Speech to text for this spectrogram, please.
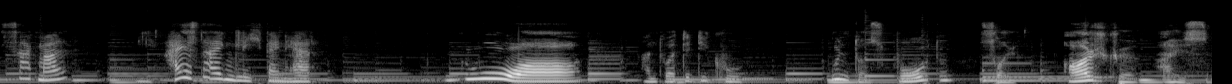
Sag mal, wie heißt eigentlich dein Herr? Noah, antwortet die Kuh, und das Boot soll Arke heißen.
